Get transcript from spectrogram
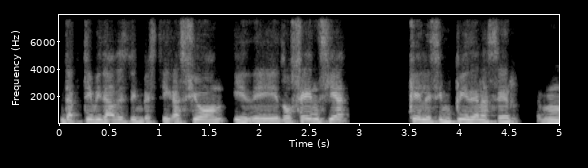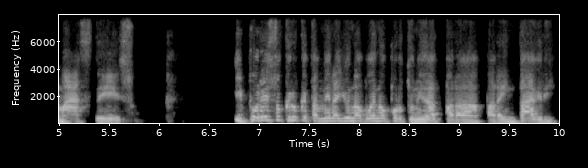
de, actividades de investigación y de docencia que les impiden hacer más de eso. Y por eso creo que también hay una buena oportunidad para, para Intagri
